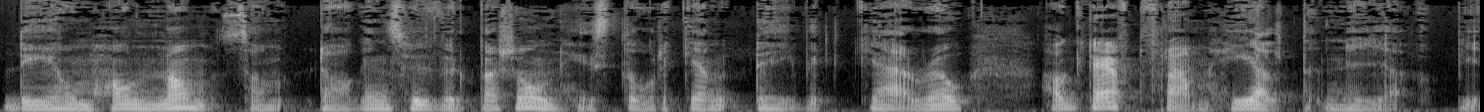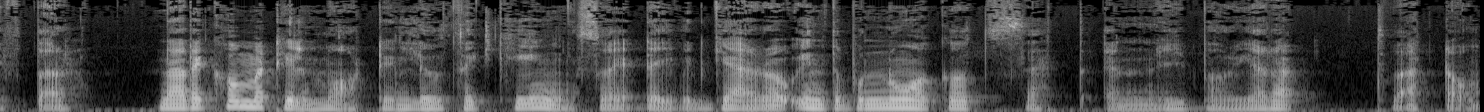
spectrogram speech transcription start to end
Det är om honom som dagens huvudperson, historikern David Garrow, har grävt fram helt nya uppgifter. När det kommer till Martin Luther King så är David Garrow inte på något sätt en nybörjare. Tvärtom.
